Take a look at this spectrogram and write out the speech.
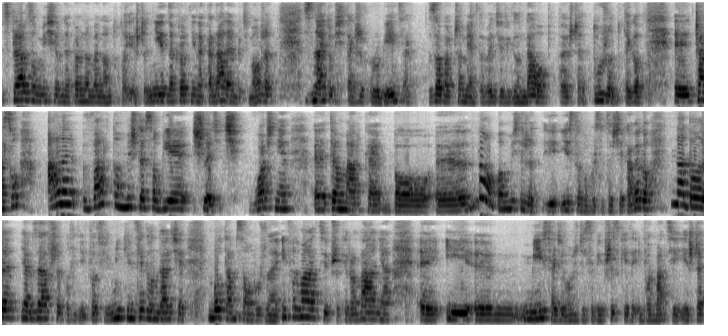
sprawdzą mi się, na pewno będą tutaj jeszcze niejednokrotnie na kanale, być może znajdą się także w ulubieńcach. Zobaczymy, jak to będzie wyglądało. To jeszcze dużo do tego y, czasu, ale warto, myślę sobie, śledzić właśnie e, tę markę, bo, e, no, bo myślę, że je- jest to po prostu coś ciekawego. Na dole, jak zawsze, pod, pod filmikiem zaglądajcie, bo tam są różne informacje, przekierowania e, i miejsca, gdzie możecie sobie wszystkie te informacje jeszcze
